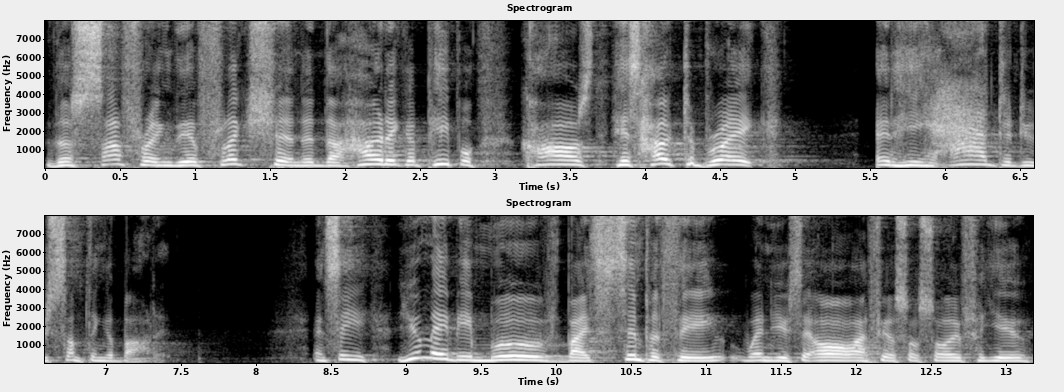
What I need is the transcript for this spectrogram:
The suffering, the affliction, and the heartache of people caused his heart to break, and he had to do something about it. And see, you may be moved by sympathy when you say, Oh, I feel so sorry for you.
